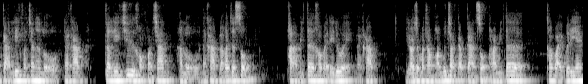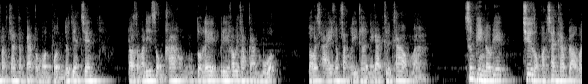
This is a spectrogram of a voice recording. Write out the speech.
ำการเรียกฟังก์ชัน hello นะครับ ก็เรียกชื่อของฟังก์ชัน hello นะครับ แล้วก็จะส่งพารามิเตอร์เข้าไปได้ด้วยนะครับ เดี๋ยวเราจะมาทำความรู้จักกับการส่งพารามิเตอร์เข้าไปเพื่อที่ให้ฟังก์ชันทำการประมวลผลยกตัวอย่างเช่น เราสามารถที่จะส่งค่าของตัวเลขเพื่อที่เข้าไปทำการบวก เราก็ใช้คำสั่ง return ในการคืนค่าออกมา ซึ่งเพียงเราเรียกชื่อของฟังก์ชันครับ เราก็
